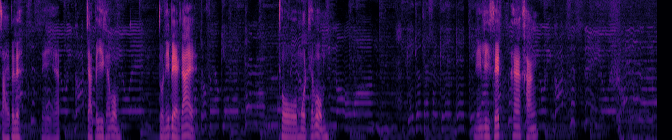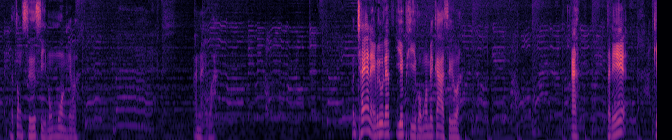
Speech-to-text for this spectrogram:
ใส่ไปเลย นี่ครับ จัดไปอีกครับผม ตัวนี้แบกได้โชว์หมดครับผม นี่รีเฟซห้าครั้งเราต้องซื้อสีม่วงๆใช่ปะอันไหนวะ มันใช้อันไหนไม่รู้นะ EXP ผมก็ไม่กล้าซื้อว่ะ อะแต่นี้เก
